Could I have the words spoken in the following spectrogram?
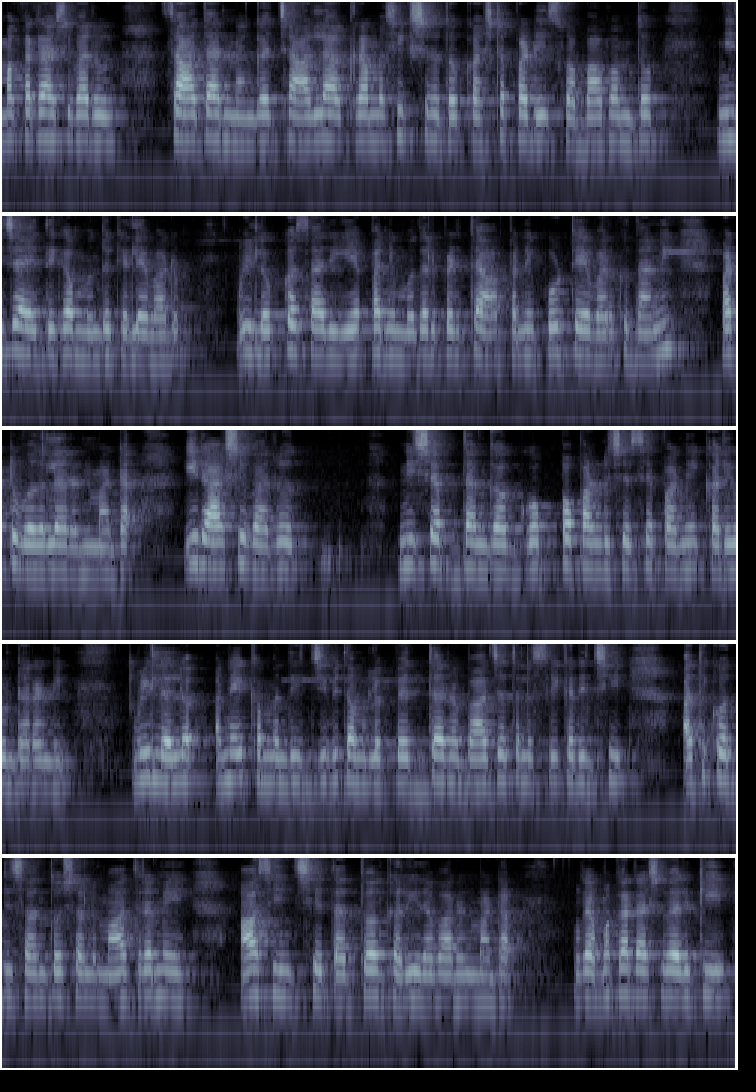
మకర రాశి వారు సాధారణంగా చాలా క్రమశిక్షణతో కష్టపడి స్వభావంతో నిజాయితీగా ముందుకెళ్ళేవారు వీళ్ళు ఒక్కసారి ఏ పని మొదలు పెడితే ఆ పని పూర్తయ్యే వరకు దాన్ని పట్టు వదలరనమాట ఈ రాశి వారు నిశ్శబ్దంగా గొప్ప పనులు చేసే పని కలిగి ఉంటారండి. వీళ్ళలో అనేక మంది జీవితంలో పెద్ద బాధ్యతలు స్వీకరించి అతి కొద్ది సంతోషాలు మాత్రమే ఆశించే తత్వం కలిగిన వారనమాట మకర రాశి వారికి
